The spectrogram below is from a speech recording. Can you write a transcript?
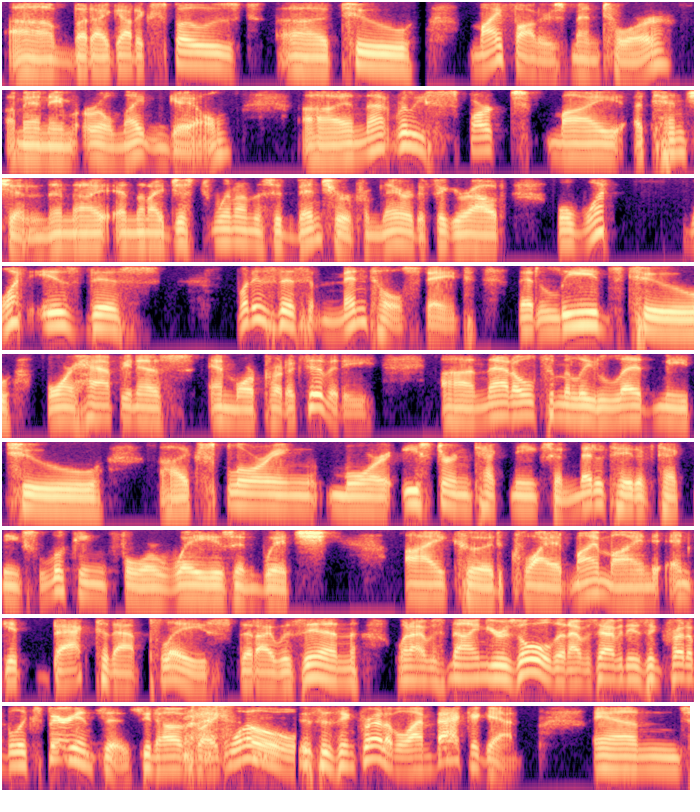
Uh, but I got exposed uh, to my father's mentor, a man named Earl Nightingale, uh, and that really sparked my attention. And I and then I just went on this adventure from there to figure out, well, what what is this? What is this mental state that leads to more happiness and more productivity? Uh, and that ultimately led me to uh, exploring more Eastern techniques and meditative techniques, looking for ways in which I could quiet my mind and get back to that place that I was in when I was nine years old and I was having these incredible experiences. You know, I was like, whoa, this is incredible. I'm back again. And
